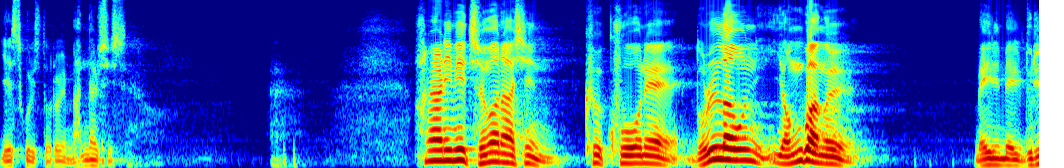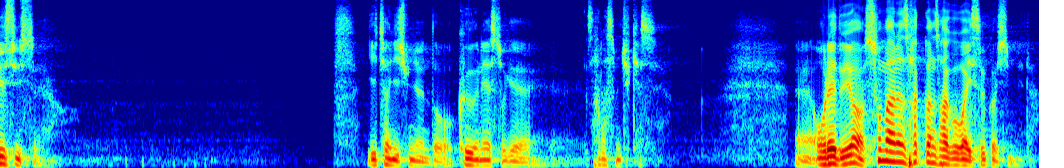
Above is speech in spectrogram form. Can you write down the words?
예수 그리스도를 만날 수 있어요. 하나님이 증언하신 그 구원의 놀라운 영광을 매일매일 누릴 수 있어요. 2020년도 그 은혜 속에 살았으면 좋겠어요. 에, 올해도요 수많은 사건 사고가 있을 것입니다.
